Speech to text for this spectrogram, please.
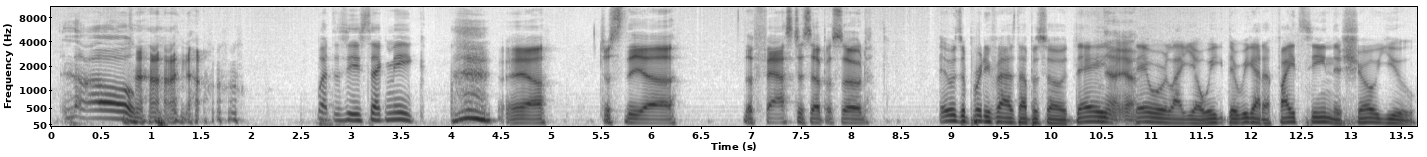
No. no. But disease technique. Yeah. Just the uh the fastest episode. It was a pretty fast episode. They yeah, yeah. they were like, "Yo, we we got a fight scene to show you."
